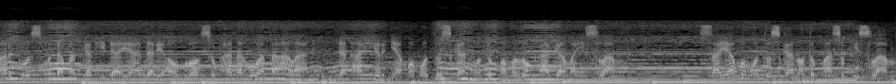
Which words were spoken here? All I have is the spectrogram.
Markus mendapatkan hidayah dari Allah Subhanahu wa taala dan akhirnya memutuskan untuk memeluk agama Islam. Saya memutuskan untuk masuk Islam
